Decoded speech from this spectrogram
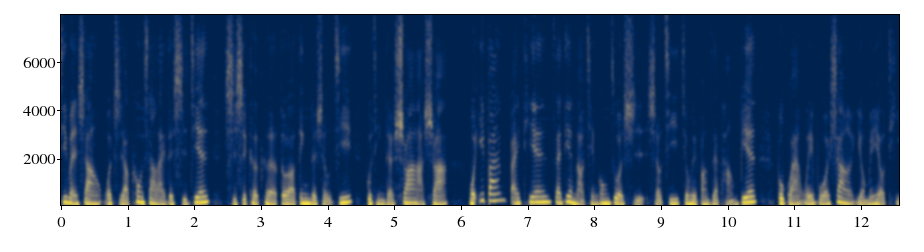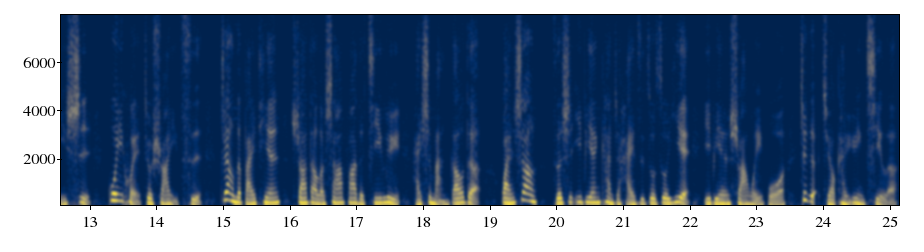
基本上，我只要空下来的时间，时时刻刻都要盯着手机，不停的刷啊刷。我一般白天在电脑前工作时，手机就会放在旁边，不管微博上有没有提示，过一会就刷一次。这样的白天刷到了沙发的几率还是蛮高的。晚上则是一边看着孩子做作业，一边刷微博，这个就要看运气了。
